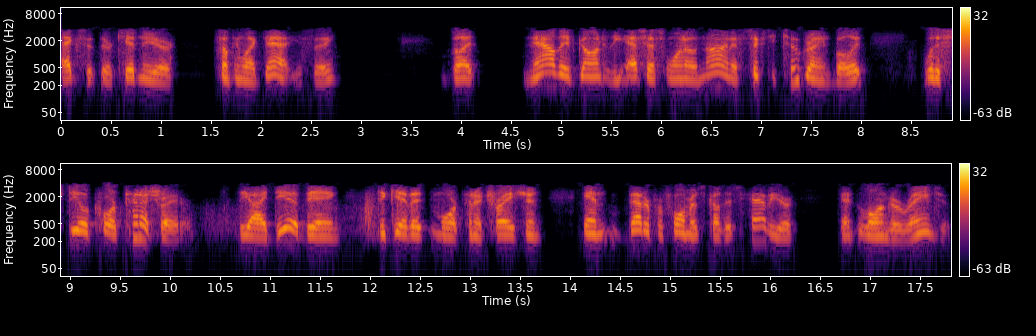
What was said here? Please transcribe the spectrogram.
exit their kidney or something like that, you see. But now they've gone to the SS-109, a 62 grain bullet with a steel core penetrator. The idea being to give it more penetration and better performance because it's heavier at longer ranges.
